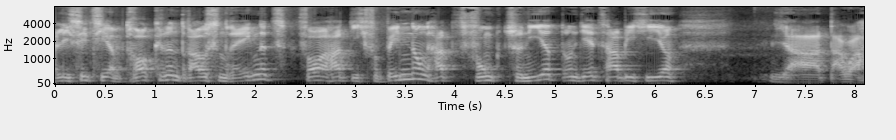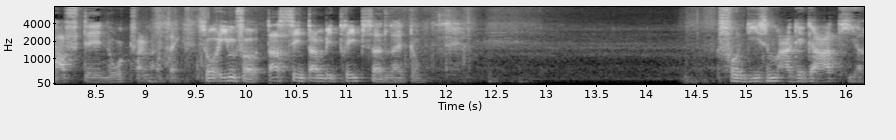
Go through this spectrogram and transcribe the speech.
weil ich sitze hier am Trockenen, draußen regnet es. Vorher hatte ich Verbindung, hat funktioniert und jetzt habe ich hier ja, dauerhafte Notfallanzeige. So, Info, das sind dann Betriebsanleitungen von diesem Aggregat hier.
